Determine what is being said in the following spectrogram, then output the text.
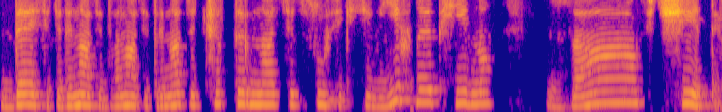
10, 11, 12, 13, 14 суфіксів. Їх необхідно завчити.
